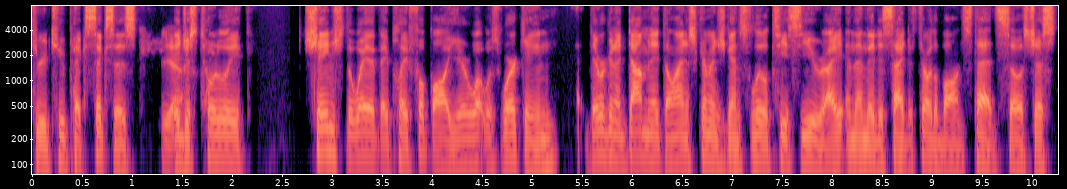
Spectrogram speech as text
threw two pick sixes. yeah. They just totally changed the way that they played football year, what was working. They were going to dominate the line of scrimmage against little TCU, right? And then they decided to throw the ball instead. So it's just,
